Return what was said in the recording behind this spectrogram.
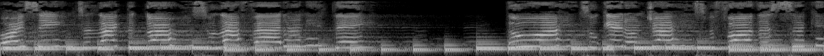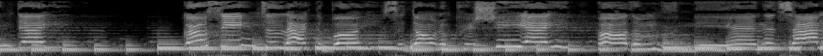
Boys seem to like the girls who laugh at anything. The ones who get undressed before the second date. Girls seem to like the boys who don't appreciate all the money and the time.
